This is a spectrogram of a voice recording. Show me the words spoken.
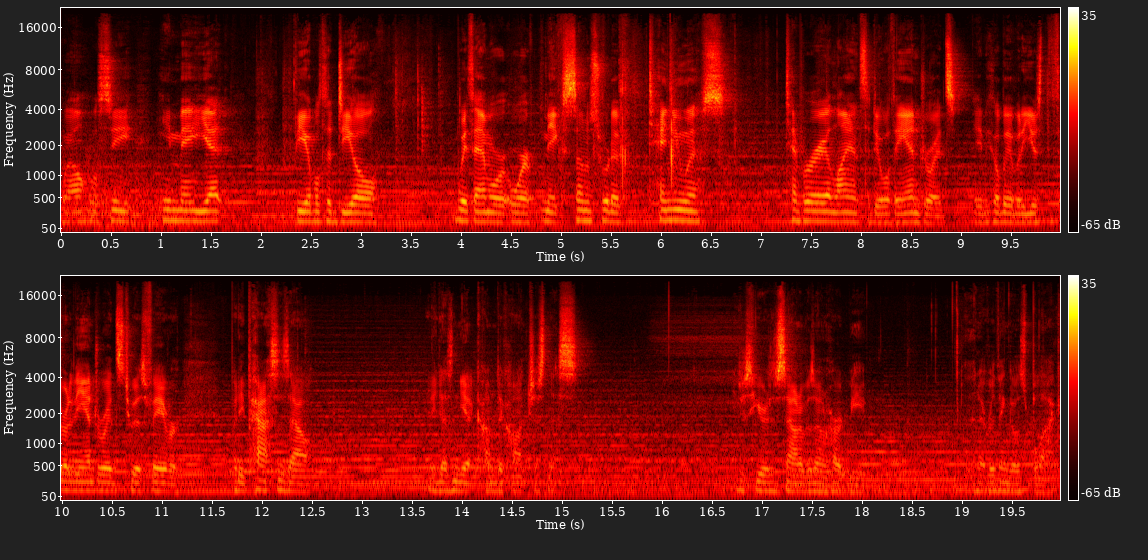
Well, we'll see. He may yet be able to deal with them or, or make some sort of tenuous temporary alliance to deal with the androids. Maybe he'll be able to use the threat of the androids to his favor. But he passes out and he doesn't yet come to consciousness. He just hears the sound of his own heartbeat, and then everything goes black.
